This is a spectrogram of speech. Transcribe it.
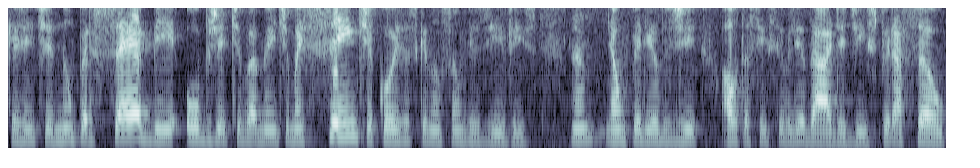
que a gente não percebe objetivamente, mas sente coisas que não são visíveis. Né? É um período de alta sensibilidade, de inspiração,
